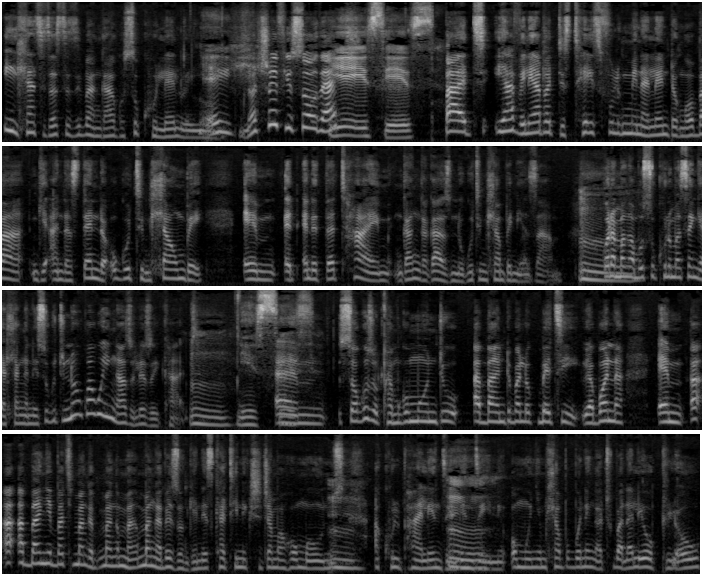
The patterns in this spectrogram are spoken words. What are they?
ihlathi zasiziba ngako sukhulelwe yini? Eish. not sure if you saw that. Yes yes. But yavele yaba distasteful kumina lento ngoba ngiunderstanda ukuthi mhlawumbe um at, and at that time ngangakazi nokuthi mhlawumbe niyazama. Kodwa mangabe usukhuluma sengiyahlanganisa ukuthi no kwakuyingazo lezo ikhathi mm, yes yes. Um so kuzoqhamuka umuntu abantu balokhu bethi uyabona um a- a- abanye bathi mangabe mangabe- mangabe zongena esikhathini kushintsha ama hormones akhuluphale enzeni enzeni omunye mhlawumbe ubone ngathi uba naleyo glow.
